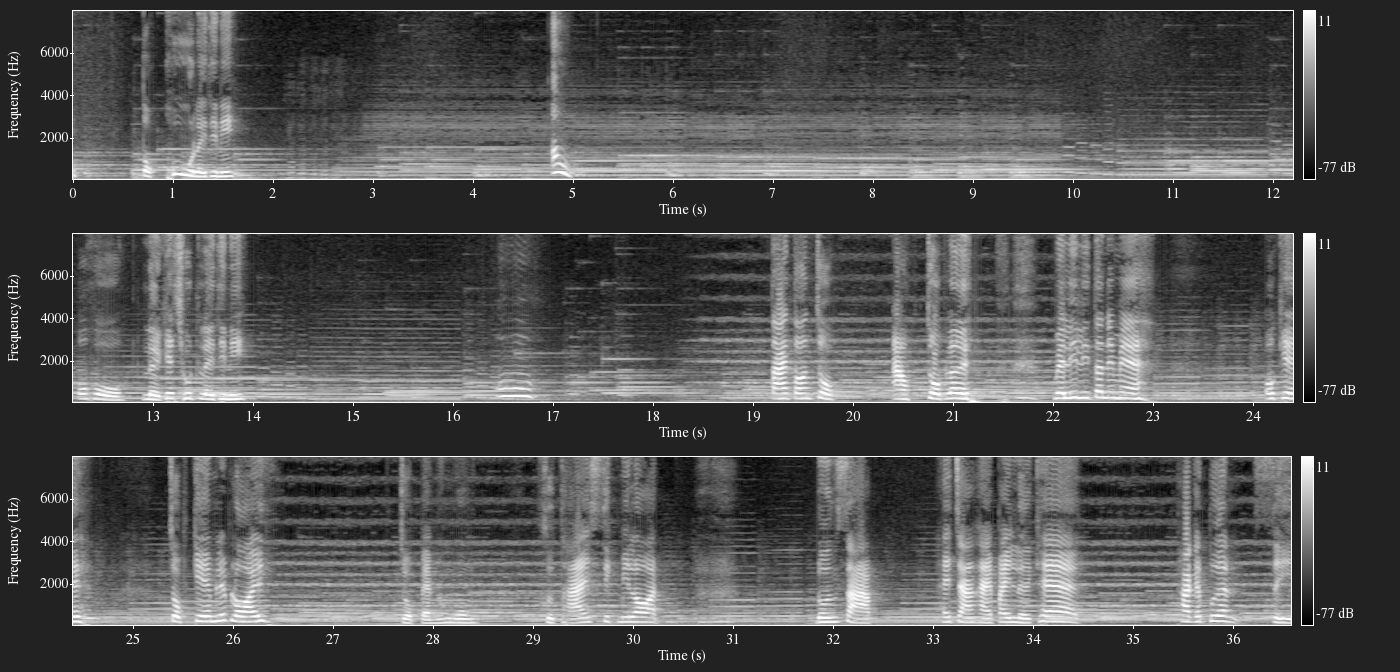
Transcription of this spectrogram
ตกคู่เลยทีนี้ เอ้า โอ้โหเหลือแค่ชุดเลยทีนี้โอ้ตายตอนจบเอาวจบเลยเวลี่ลิตเติ้ลแม่โอเค จบเกมเรียบร้อย จบแบบงงๆสุดท้ายซิกไม่รอด โดนสาบให้จางหายไปเหลือแค่ผ้ากันเปื้อนสี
